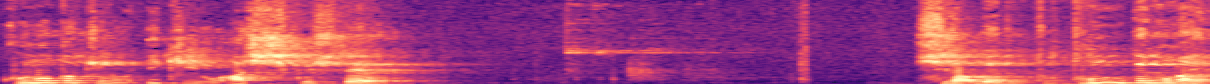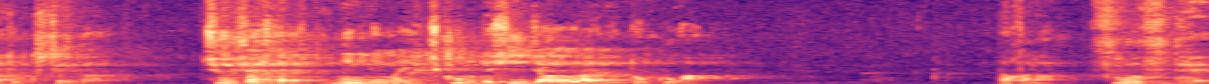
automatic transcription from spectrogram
この時の息を圧縮して調べるととんでもない毒性がある。注射したりして人間がイチコロで死んじゃうぐらいの毒はだから夫婦で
